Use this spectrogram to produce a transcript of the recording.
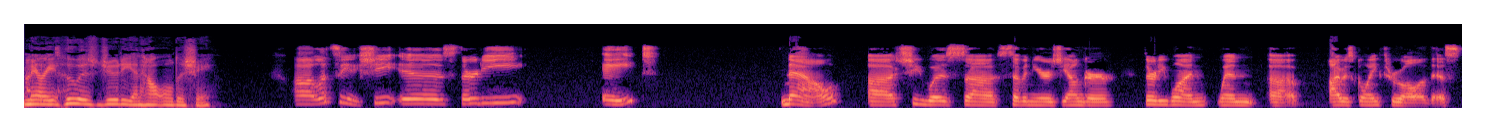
Mary, who is Judy and how old is she? Uh, let's see. She is 38 now. Uh, she was uh, seven years younger, 31, when uh, I was going through all of this.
